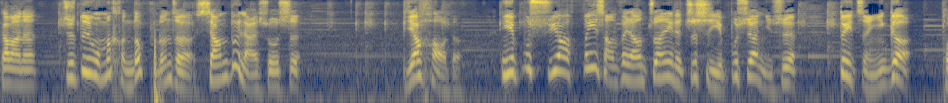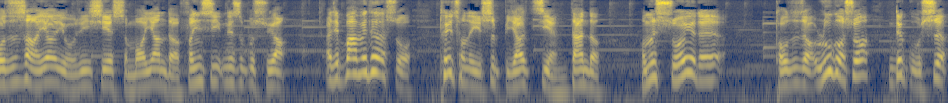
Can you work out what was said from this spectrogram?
干嘛呢？就是对于我们很多普通者相对来说是比较好的，也不需要非常非常专业的知识，也不需要你去对整一个投资市场要有一些什么样的分析，那是不需要。而且巴菲特所推崇的也是比较简单的。我们所有的投资者，如果说你对股市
